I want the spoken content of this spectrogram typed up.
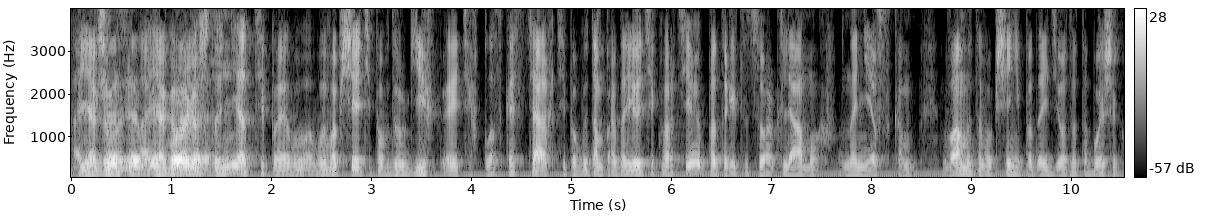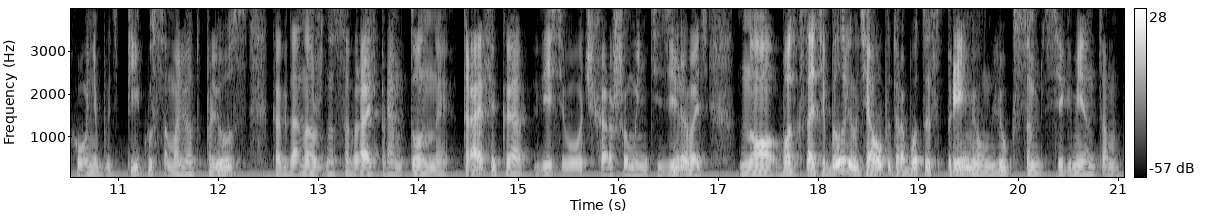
А я а говорю, что нет, типа, вы вообще, типа, в других этих плоскостях, типа, вы там продаете квартиры по 30-40 лямов на Невском, вам это вообще не подойдет, это больше какого-нибудь пику, самолет плюс, когда нужно собрать прям тонны трафика, весь его очень хорошо монетизировать, но вот, кстати, был ли у тебя опыт работы с премиум люксом сегментом?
